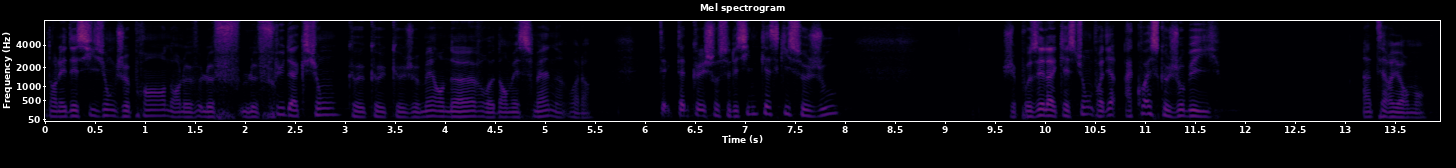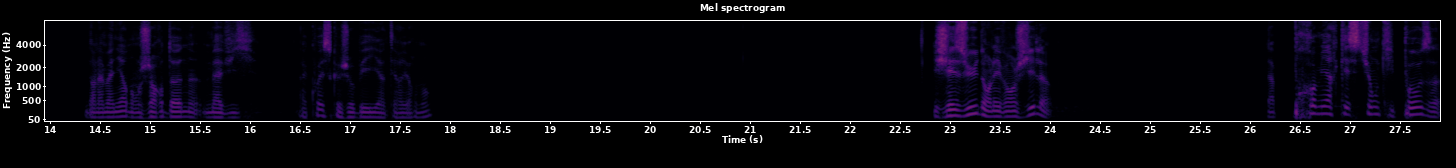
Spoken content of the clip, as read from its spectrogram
dans les décisions que je prends, dans le, flux d'action que, je mets en œuvre dans mes semaines. Voilà. Tel que les choses se dessinent, qu'est-ce qui se joue? J'ai posé la question pour dire à quoi est-ce que j'obéis intérieurement, dans la manière dont j'ordonne ma vie? À quoi est-ce que j'obéis intérieurement? Jésus, dans l'Évangile, première question qu'il pose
